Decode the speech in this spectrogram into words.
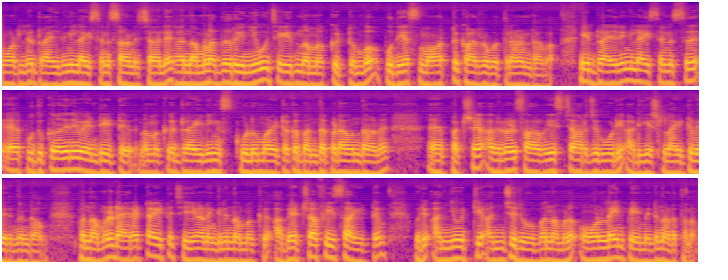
മോഡൽ ഡ്രൈവിംഗ് ലൈസൻസ് ആണ് നമ്മളത് റിന്യൂ ചെയ്ത് നമുക്ക് കിട്ടുമ്പോൾ പുതിയ സ്മാർട്ട് കാർഡ് രൂപത്തിലാണ് ഉണ്ടാവുക. ഈ ഡ്രൈവിംഗ് ലൈസൻസ് പുതുക്കുന്നതിന് വേണ്ടിയിട്ട് നമുക്ക് ഡ്രൈവിംഗ് സ്കൂളുമായിട്ടൊക്കെ ബന്ധപ്പെടാവുന്നതാണ്. പക്ഷേ അവരുടെ ഒരു സർവീസ് ചാർജ് കൂടി അഡീഷണൽ ആയിട്ട് വരുന്നുണ്ടാവും. അപ്പോൾ നമ്മൾ ഡയറക്റ്റായിട്ട് ചെയ്യുകയാണെങ്കിൽ നമുക്ക് അപേക്ഷാ ഫീസായിട്ട് ഒരു അഞ്ഞൂറ്റി അഞ്ച് രൂപ നമ്മൾ ഓൺലൈൻ പേയ്മെന്റ് നടത്തണം.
